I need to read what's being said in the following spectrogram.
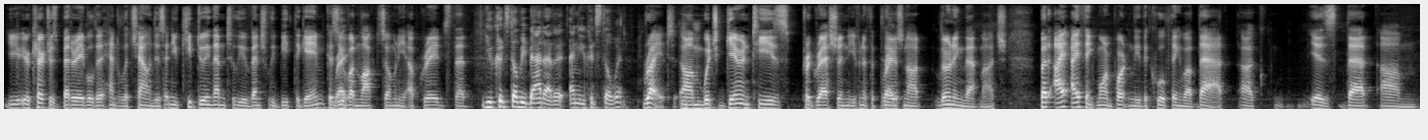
you, your is better able to handle the challenges and you keep doing that until you eventually beat the game because you've unlocked so many upgrades that You could still be bad at it, and you could still win. Right, um, which guarantees progression, even if the player's not learning that much. But I, I think more importantly, the cool thing about that uh, is that um,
